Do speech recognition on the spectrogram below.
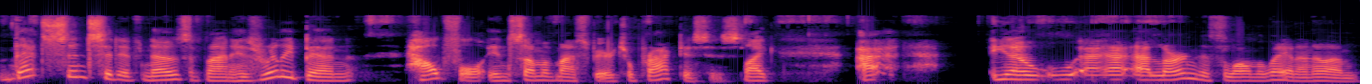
That sensitive nose of mine has really been helpful in some of my spiritual practices. Like, I, you know, I, I learned this along the way, and I know I'm,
